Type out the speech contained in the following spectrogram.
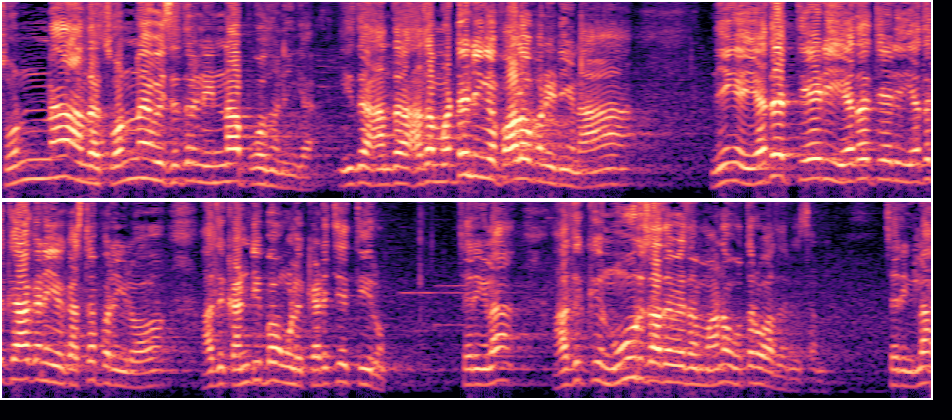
சொன்னால் அந்த சொன்ன விஷயத்தில் நின்னா போதும் நீங்கள் இது அந்த அதை மட்டும் நீங்கள் ஃபாலோ பண்ணிட்டீங்கன்னா நீங்கள் எதை தேடி எதை தேடி எதுக்காக நீங்கள் கஷ்டப்படுறீங்களோ அது கண்டிப்பாக உங்களுக்கு கிடைச்சே தீரும். சரிங்களா? அதுக்கு நூறு சதவீதமான உத்தரவாதம் இருக்குது சாமி. சரிங்களா?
